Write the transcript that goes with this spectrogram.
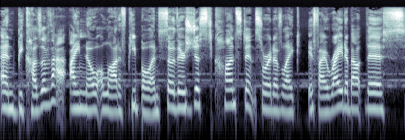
And because of that i know a lot of people. And so there's just constant sort of like if i write about this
